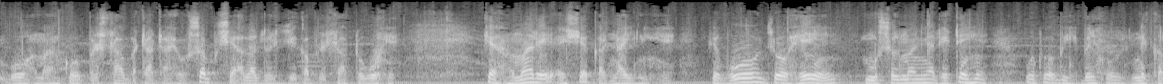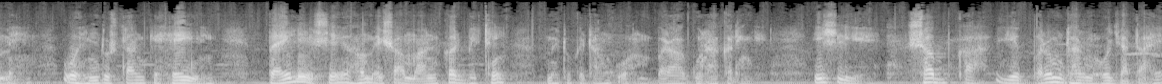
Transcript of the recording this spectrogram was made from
वो हमको प्रस्ताव बताता है, वो सबसे अलग दर्जे का प्रस्ताव तो वो है। कि हमारे ऐसे करना ही नहीं है कि वो जो है, मुसलमान यहाँ रहते हैं, वो तो अभी बिल्कुल निकमे हैं। वो हिंदुस्तान के है ही नहीं। पहले से हम ऐसा मानकर बैठे, मैं तो कहता हूँ वो हम बड़ा गुनाह करेंगे। इसलिए सबका ये परम धर्म हो जाता है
